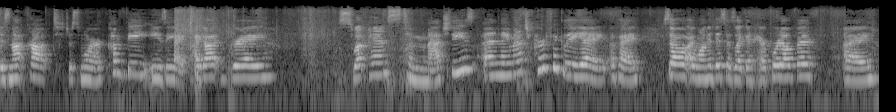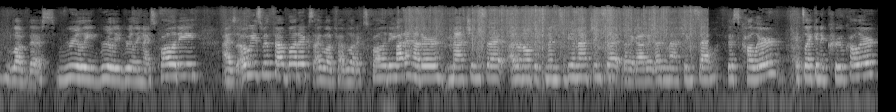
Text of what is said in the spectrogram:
is not cropped, just more comfy, easy. I got gray sweatpants to match these and they match perfectly, yay. Okay, so I wanted this as like an airport outfit I love this. Really, really, really nice quality. As always with Fabletics, I love Fabletics quality. Got another matching set. I don't know if it's meant to be a matching set, but I got it as a matching set. This color, it's like an ecru color.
